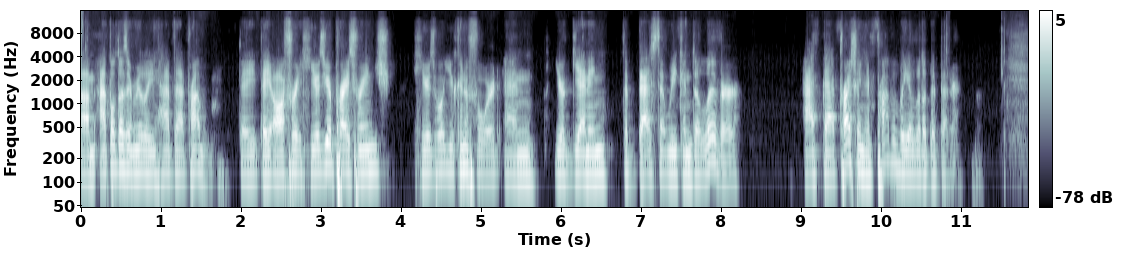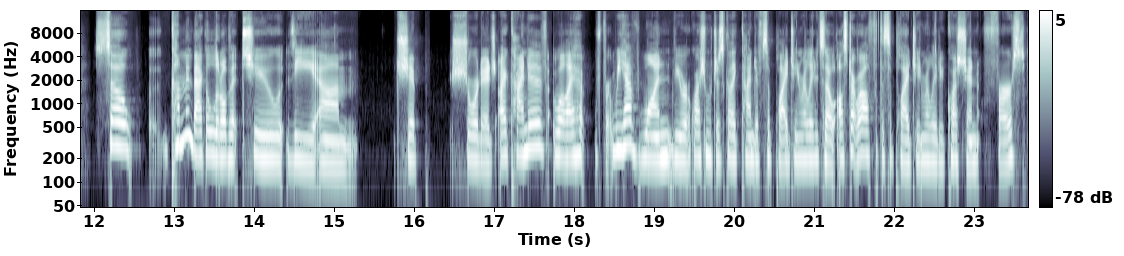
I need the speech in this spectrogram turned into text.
um, Apple doesn't really have that problem. They they offer it. Here's your price range. Here's what you can afford, and you're getting the best that we can deliver at that price range, and probably a little bit better. So, coming back a little bit to the um, chip shortage. I kind of well, I have we have one viewer question which is like kind of supply chain related. So I'll start off with the supply chain related question first.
